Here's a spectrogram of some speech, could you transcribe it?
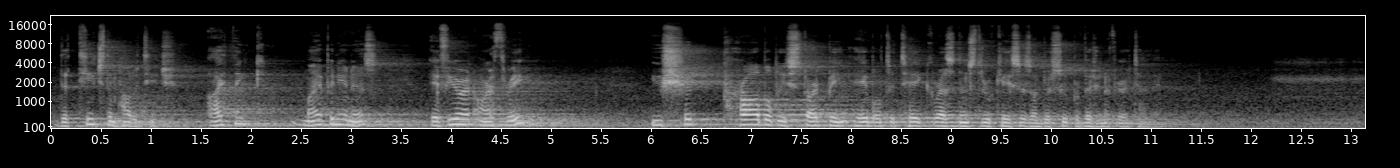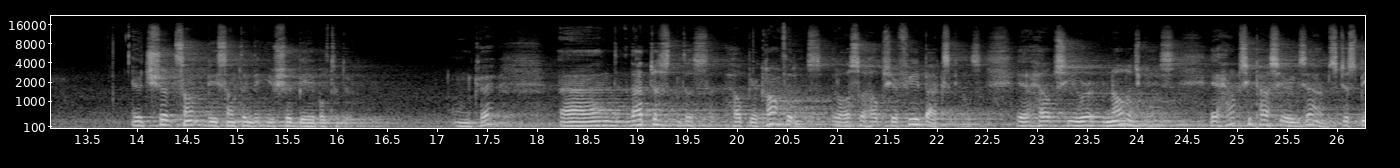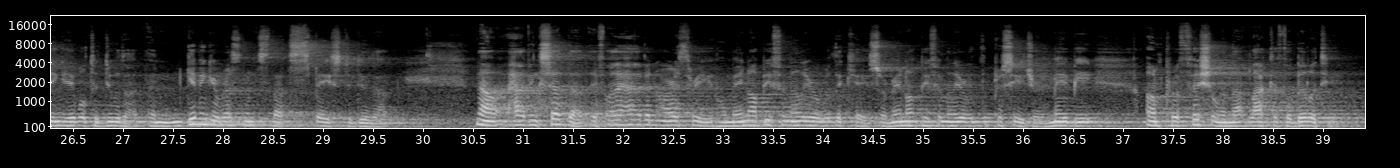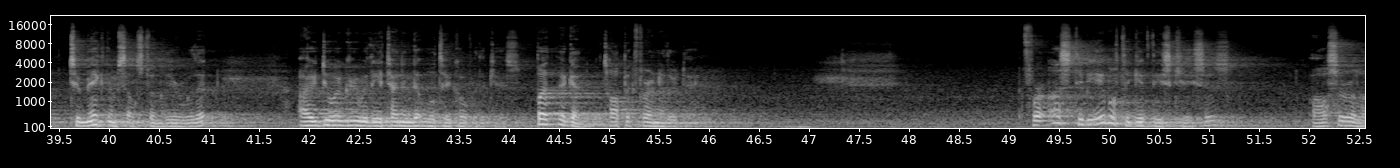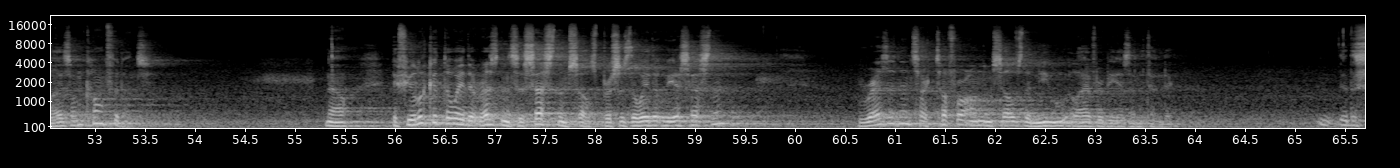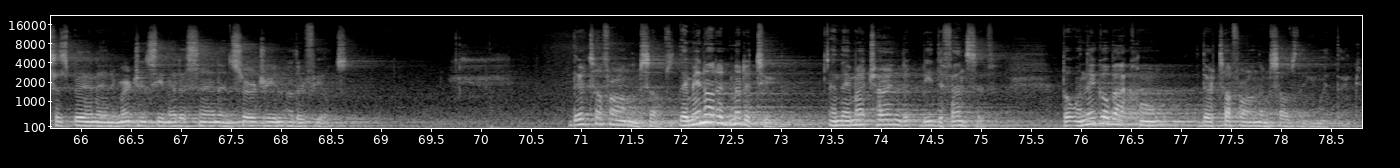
that teach them how to teach. I think, my opinion is, if you're an R3, you should probably start being able to take residents through cases under supervision if you're attending. It should be something that you should be able to do. Okay? And that just does help your confidence. It also helps your feedback skills. It helps your knowledge base. It helps you pass your exams, just being able to do that and giving your residents that space to do that. Now, having said that, if I have an R3 who may not be familiar with the case or may not be familiar with the procedure, may be unproficient in that lack of ability to make themselves familiar with it, I do agree with the attending that will take over the case. But again, topic for another day. For us to be able to give these cases also relies on confidence. Now, if you look at the way that residents assess themselves versus the way that we assess them, residents are tougher on themselves than you will ever be as an attending. This has been in emergency medicine and surgery and other fields. They're tougher on themselves. They may not admit it to you, and they might try and be defensive. But when they go back home, they're tougher on themselves than you might think.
